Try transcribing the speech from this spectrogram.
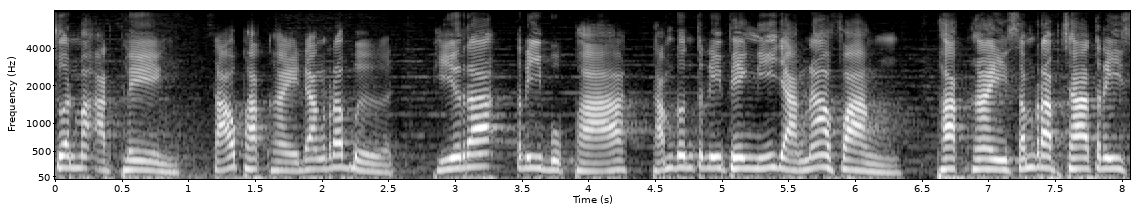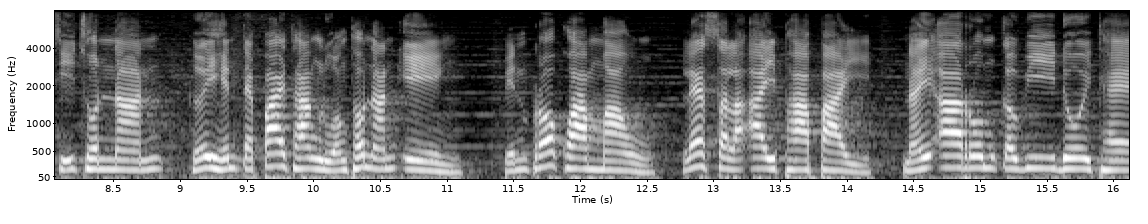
ชวนมาอัดเพลง สาวผักไห่ดังระเบิดพีระตรีบุปผาทำดนตรีเพลงนี้อย่างน่าฟังผักไห่สำหรับชาตรีสีชนนั้น เคยเห็นแต่ป้ายทางหลวงเท่านั้นเอง เป็นเพราะความเมาและสละไอพาไปในอารมณ์กวีโดยแท้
